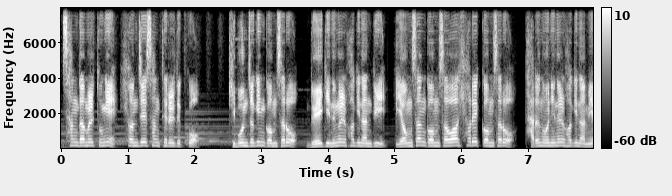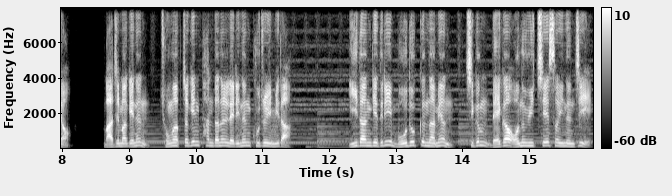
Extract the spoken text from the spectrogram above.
상담을 통해 현재 상태를 듣고 기본적인 검사로 뇌 기능을 확인한 뒤 영상 검사와 혈액 검사로 다른 원인을 확인하며 마지막에는 종합적인 판단을 내리는 구조입니다. 이 단계들이 모두 끝나면 지금 내가 어느 위치에 서 있는지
